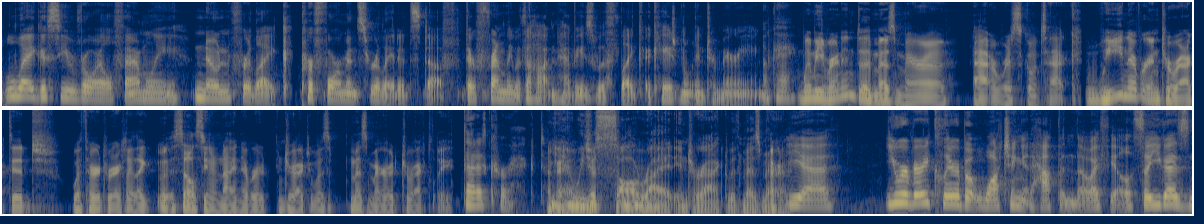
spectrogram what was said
legacy royal family known for like performance related stuff. They're friendly with the hot and heavies with like occasional intermarrying. Okay. when we ran into Mesmera at Aristotech, we never interacted with her directly. Like uh, Celestine and I never interacted with Mesmera directly. That is correct. Yeah, we just saw mm-hmm. Rriot interact with Mesmera. yeah. You were very clear about watching it happen though, I feel. So you guys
